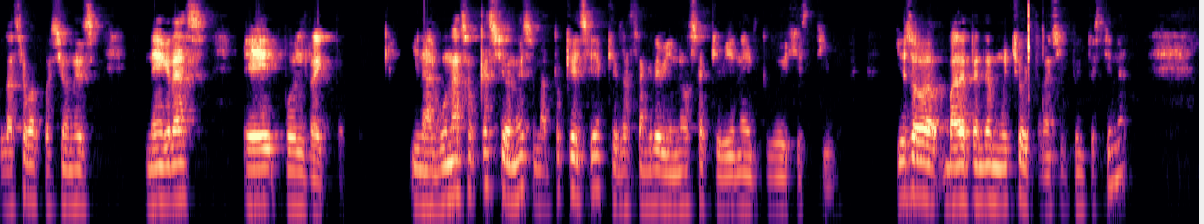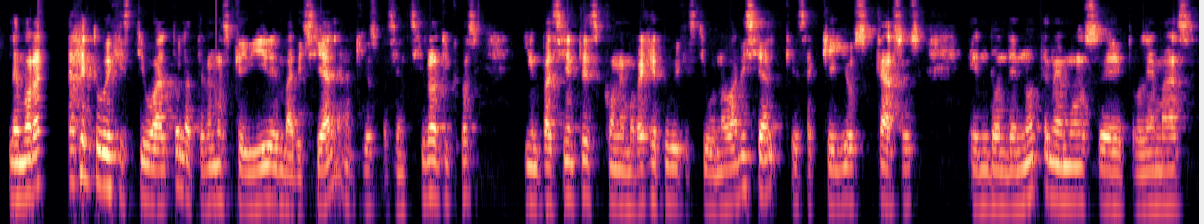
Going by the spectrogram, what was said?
las evacuaciones negras eh, por el recto. Y en algunas ocasiones hematoquesia, que es la sangre venosa que viene del tubo digestivo. Y eso va a depender mucho del tránsito intestinal. La hemorragia del tubo digestivo alto la tenemos que dividir en varicial, en aquellos pacientes cirróticos, y en pacientes con hemorragia digestivo no varicial, que es aquellos casos en donde no tenemos eh, problemas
